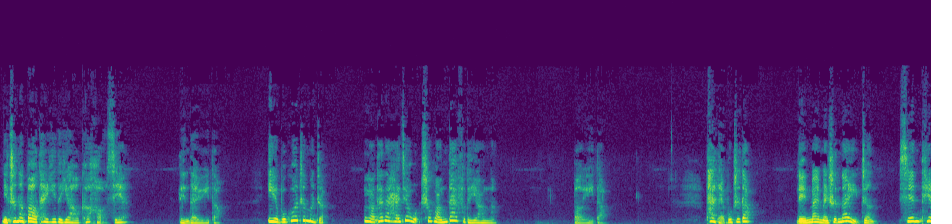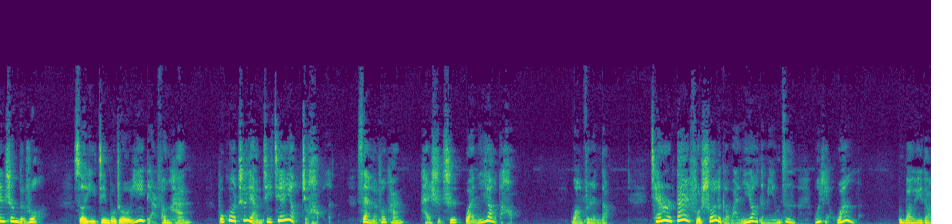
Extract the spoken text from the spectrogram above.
你吃那鲍太医的药可好些？”林黛玉道：“也不过这么着，老太太还叫我吃王大夫的药呢。”宝玉道：“太太不知道，林妹妹是内症，先天生的弱，所以禁不住一点风寒，不过吃两剂煎药就好了，散了风寒。”还是吃丸药的好。王夫人道：“前儿大夫说了个丸药的名字，我也忘了。”宝玉道：“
